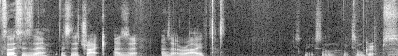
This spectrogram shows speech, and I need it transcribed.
So this is the this is the track as it as it arrived. Just make some make some grips.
